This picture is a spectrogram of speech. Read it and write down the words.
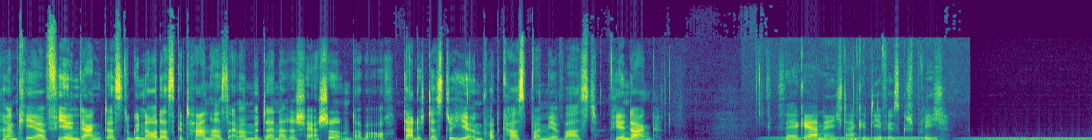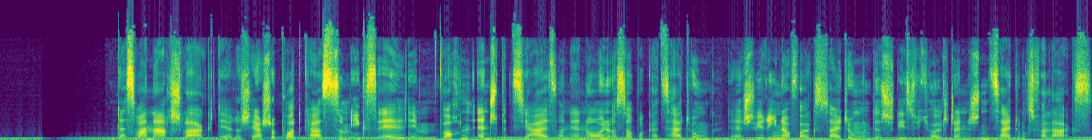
Ankea, vielen Dank, dass du genau das getan hast, einmal mit deiner Recherche und aber auch dadurch, dass du hier im Podcast bei mir warst. Vielen Dank. Sehr gerne. Ich danke dir fürs Gespräch. Das war Nachschlag, der Recherche-Podcast zum XL, dem Wochenendspezial von der Neuen Osnabrücker Zeitung, der Schweriner Volkszeitung und des Schleswig-Holsteinischen Zeitungsverlags.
